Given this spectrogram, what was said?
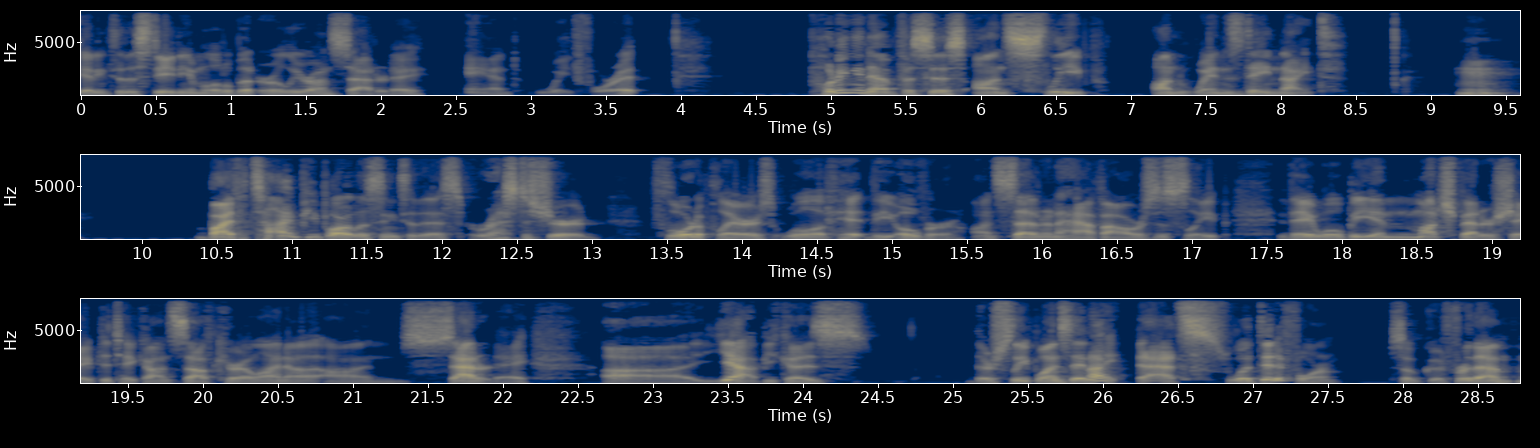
getting to the stadium a little bit earlier on Saturday, and wait for it, putting an emphasis on sleep on Wednesday night. Mm. By the time people are listening to this, rest assured, Florida players will have hit the over on seven and a half hours of sleep. They will be in much better shape to take on South Carolina on Saturday. Uh, yeah, because their sleep Wednesday night. That's what did it for them. So good for them.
